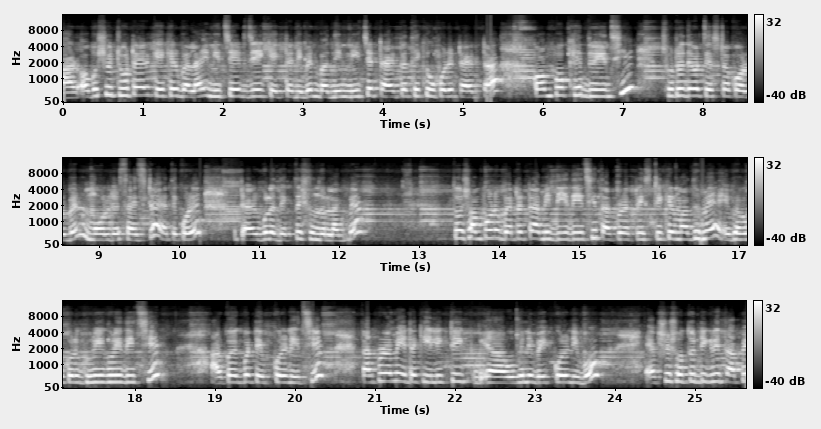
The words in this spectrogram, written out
আর অবশ্যই টু টায়ার কেকের বেলায় নিচের যে কেকটা নেবেন বা নিচের টায়ারটা থেকে উপরের টায়ারটা কমপক্ষে দুই ইঞ্চি ছোট দেওয়ার চেষ্টা করবেন মোল্ডের সাইজটা এতে করে টায়ারগুলো দেখতে সুন্দর লাগবে। তো সম্পূর্ণ ব্যাটারটা আমি দিয়ে দিয়েছি, তারপর একটা স্টিকের মাধ্যমে এভাবে করে ঘুরিয়ে ঘুরিয়ে দিচ্ছি। আর কয়েকবার টেপ করে নিচ্ছি তারপর আমি এটাকে ইলেকট্রিক ওভেনে বেক করে নিব। একশো সত্তর ডিগ্রি তাপে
